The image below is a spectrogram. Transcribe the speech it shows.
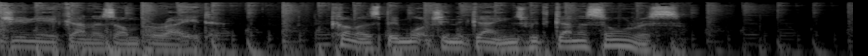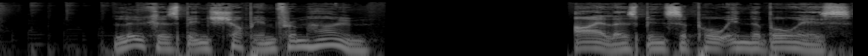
Junior Gunners on parade. Connor's been watching the games with Gunnosaurus. Luca's been shopping from home. Isla's been supporting the boys.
